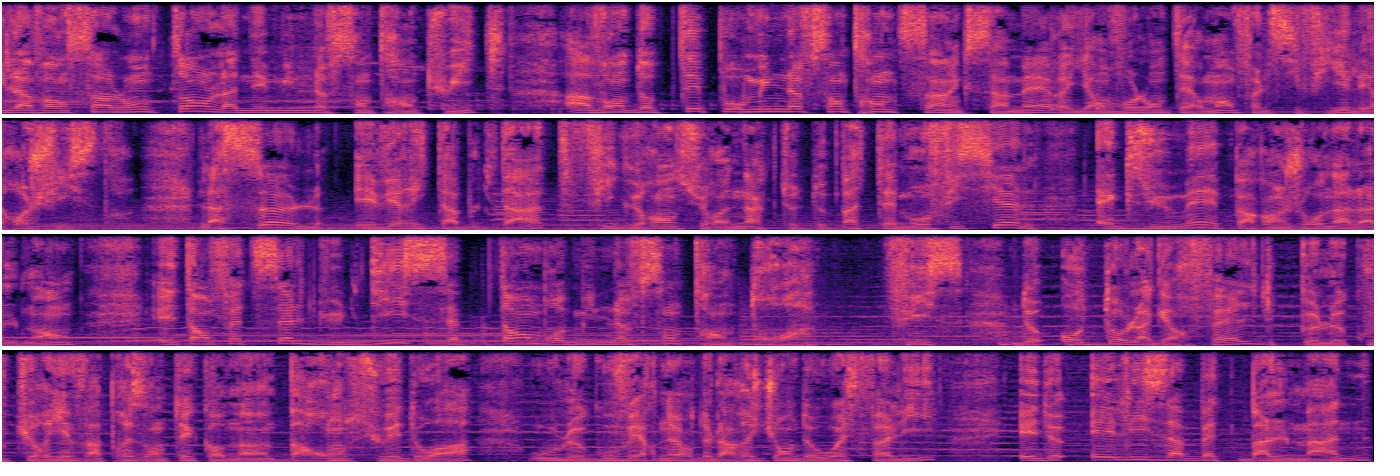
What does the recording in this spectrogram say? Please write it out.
Il avança longtemps l'année 1938 avant d'opter pour 1935, sa mère ayant volontairement falsifié les registres. La seule et véritable date figurant sur un acte de baptême officiel exhumé par un journal allemand est en fait celle du 10 septembre 1933 fils de Otto Lagerfeld, que le couturier va présenter comme un baron suédois, ou le gouverneur de la région de Westphalie, et de Elisabeth Ballmann,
